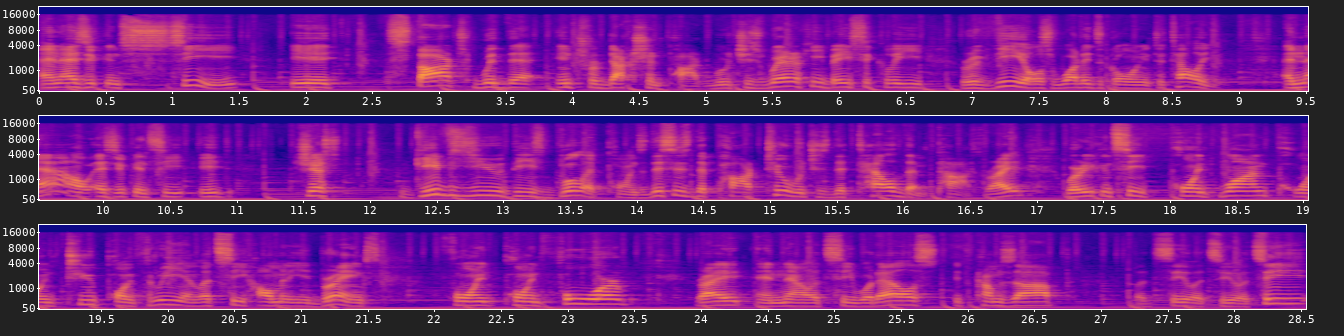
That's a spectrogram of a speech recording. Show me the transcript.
and as you can see, it starts with the introduction part, which is where he basically reveals what it's going to tell you. And now, as you can see, it just gives you these bullet points. This is the part two, which is the tell them part, right? Where you can see point one, point two, point three, and let's see how many it brings. Point, point four, right? And now let's see what else it comes up. Let's see, let's see, let's see.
